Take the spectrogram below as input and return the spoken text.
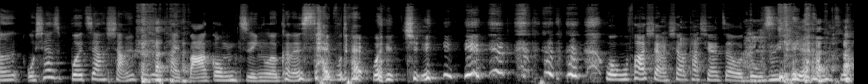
嗯、我现在是不会这样想，因为毕竟才八公斤了，可能塞不太回去。我无法想象他现在在我肚子里的样子。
